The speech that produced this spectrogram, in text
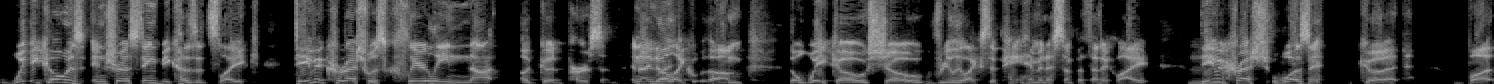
Waco is interesting because it's like David Koresh was clearly not a good person, and I know Right. like um, the Waco show really likes to paint him in a sympathetic light. mhm. David Koresh wasn't good, but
